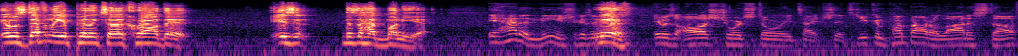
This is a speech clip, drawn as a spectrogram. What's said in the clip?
It was definitely appealing to a crowd that isn't doesn't have money yet. It had a niche because it was, Yeah. it was all short story type shit. So you can pump out a lot of stuff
